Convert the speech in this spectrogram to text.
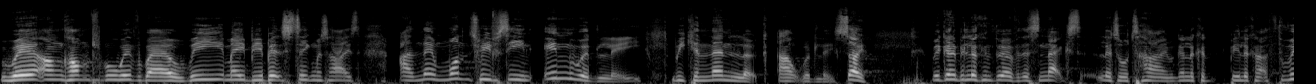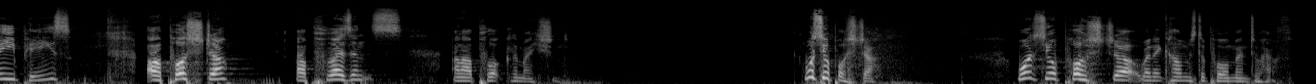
we're uncomfortable with, where we may be a bit stigmatized, and then once we've seen inwardly, we can then look outwardly. So, we're going to be looking through over this next little time. We're going to look at, be looking at three P's our posture, our presence, and our proclamation. What's your posture? What's your posture when it comes to poor mental health?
